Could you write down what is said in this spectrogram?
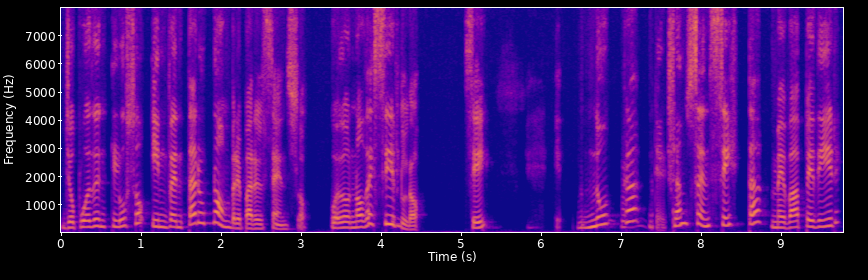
Yo puedo incluso inventar un nombre para el censo, puedo no decirlo, ¿sí? Nunca un censista me va a pedir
